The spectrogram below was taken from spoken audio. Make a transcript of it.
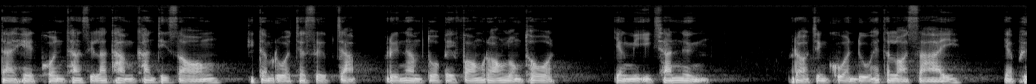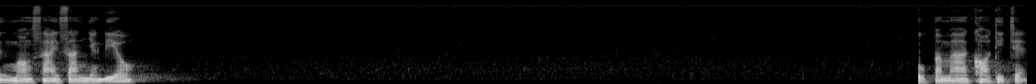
แต่เหตุผลทางศีลธรรมขั้นที่สองที่ตำรวจจะสืบจับหรือนำตัวไปฟ้องร้องลงโทษ ยังมีอีกชั้นหนึ่ง เราจึงควรดูให้ตลอดสาย อย่าเพิ่งมองสายสั้นอย่างเดียว อุปมาข้อที่เจ็ด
